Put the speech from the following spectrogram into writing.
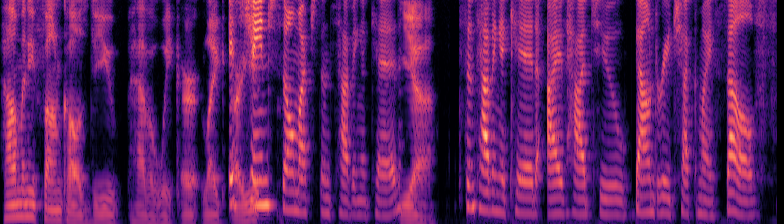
how many phone calls do you have a week or like It's changed you... so much since having a kid. Yeah since having a kid, I've had to boundary check myself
